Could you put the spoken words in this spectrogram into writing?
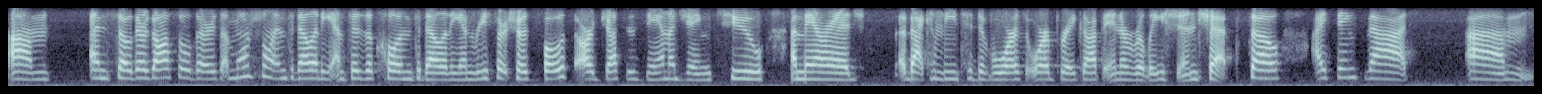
Um, and so there's also there's emotional infidelity and physical infidelity, and research shows both are just as damaging to a marriage that can lead to divorce or a breakup in a relationship. So I think that um,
